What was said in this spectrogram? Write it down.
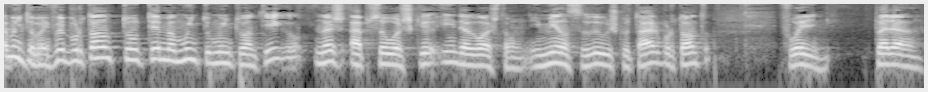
Ora, muito bem, foi portanto um tema muito, muito antigo, mas há pessoas que ainda gostam imenso de o escutar, portanto, foi para,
